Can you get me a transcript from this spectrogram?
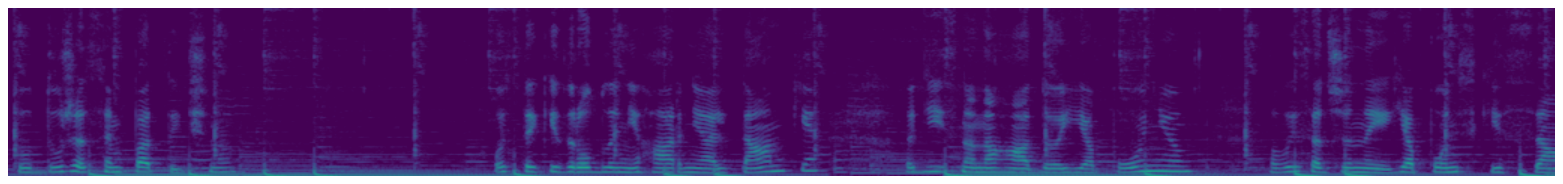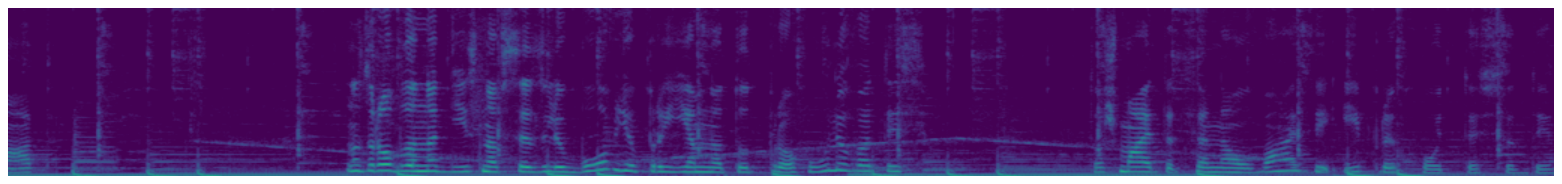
Тут дуже симпатично. Ось такі зроблені гарні альтанки. Дійсно нагадує Японію. Висаджений японський сад. Ну, зроблено дійсно все з любов'ю, приємно тут прогулюватись. Тож майте це на увазі і приходьте сюди.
